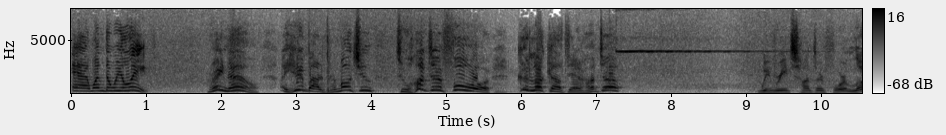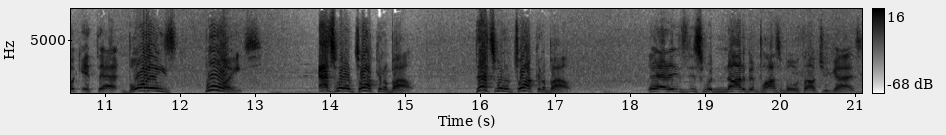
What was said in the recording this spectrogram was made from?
And when do we leave? Right now, I hereby promote you to Hunter 4. Good luck out there, Hunter. We reached Hunter 4. Look at that. Boys! Boys! That's what I'm talking about. That's what I'm talking about. This would not have been possible without you guys.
